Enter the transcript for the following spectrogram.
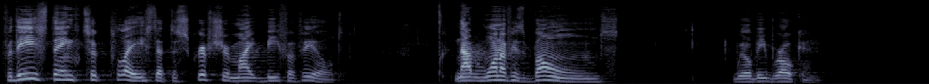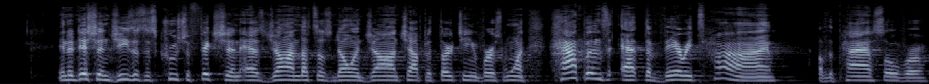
For these things took place that the scripture might be fulfilled. Not one of his bones will be broken. In addition, Jesus' crucifixion, as John lets us know in John chapter 13, verse 1, happens at the very time of the Passover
